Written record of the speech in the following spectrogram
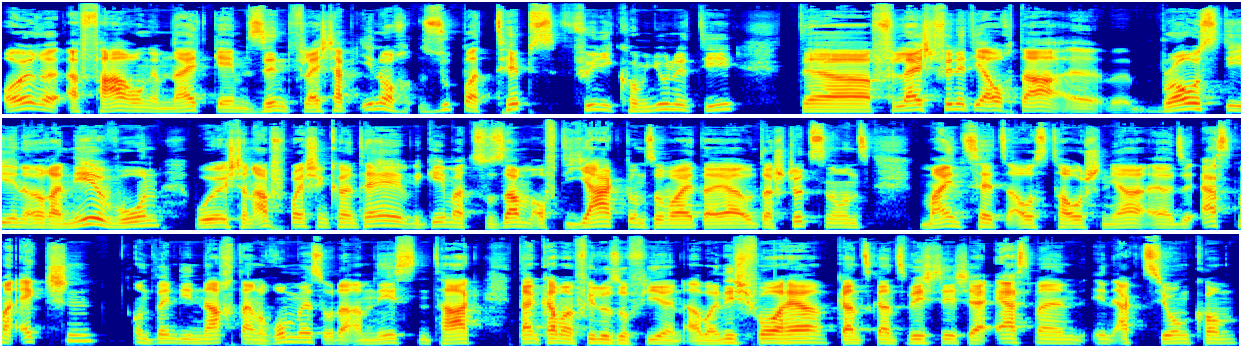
eure Erfahrungen im Night Game sind. Vielleicht habt ihr noch super Tipps für die Community, der, vielleicht findet ihr auch da äh, Bros, die in eurer Nähe wohnen, wo ihr euch dann absprechen könnt, hey, wir gehen mal zusammen auf die Jagd und so weiter, ja, unterstützen uns, Mindsets austauschen, ja. Also erstmal Action und wenn die Nacht dann rum ist oder am nächsten Tag, dann kann man philosophieren, aber nicht vorher, ganz, ganz wichtig, ja, erstmal in, in Aktion kommen.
